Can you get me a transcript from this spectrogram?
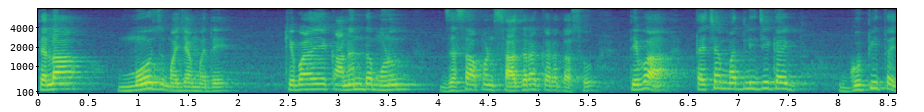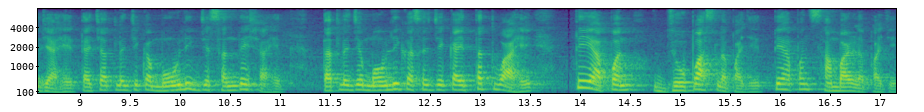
त्याला मोज मजामध्ये केवळ एक आनंद म्हणून जसं आपण साजरा करत असो तेव्हा त्याच्यामधली जी काही गुपितं जे आहेत त्याच्यातलं जे काही मौलिक जे संदेश आहेत त्यातलं जे मौलिक असं जे काही तत्त्व आहे ते आपण जोपासलं पाहिजे ते आपण सांभाळलं पाहिजे.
